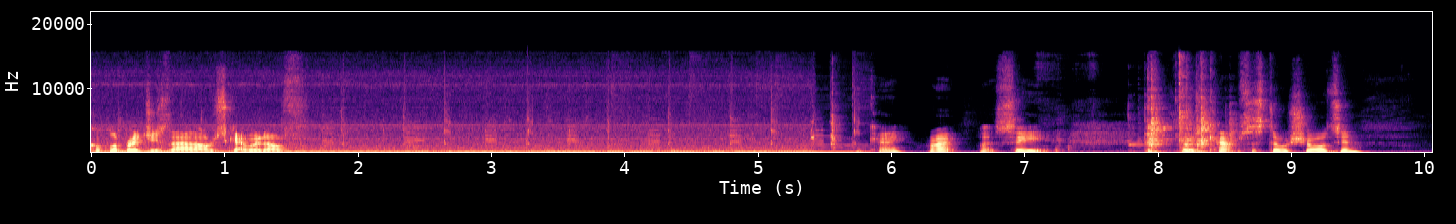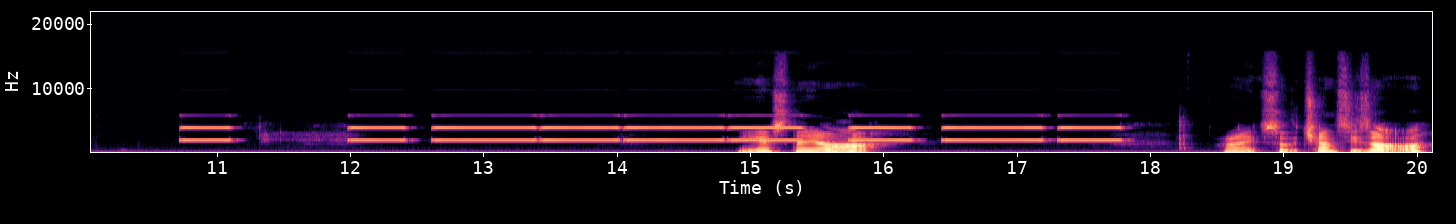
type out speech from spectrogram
Couple of bridges there I'll just get rid of. Okay, right, let's see. Those caps are still shorting. Yes, they are. Right, so the chances are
